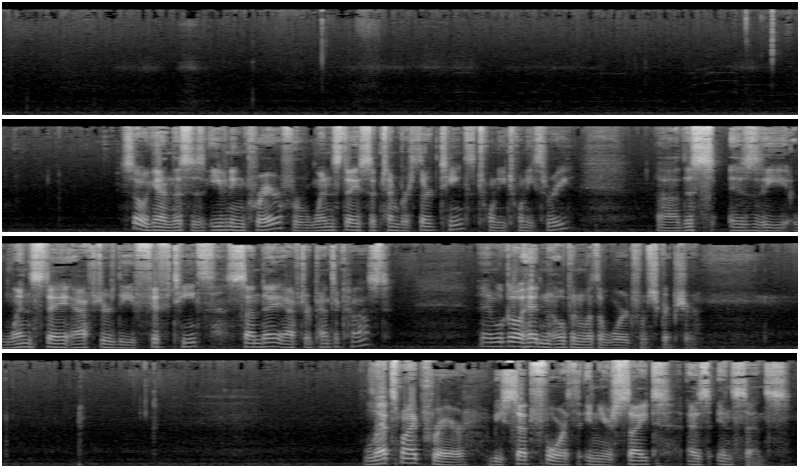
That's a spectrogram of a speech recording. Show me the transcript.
So, again, this is evening prayer for Wednesday, September 13th, 2023. Uh, this is the Wednesday after the 15th Sunday after Pentecost. And we'll go ahead and open with a word from Scripture. Let my prayer be set forth in your sight as incense,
